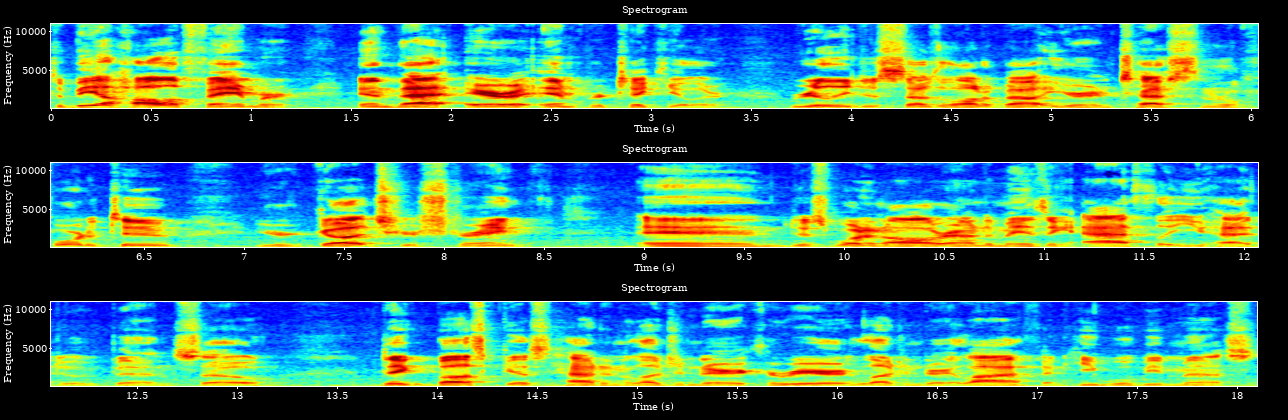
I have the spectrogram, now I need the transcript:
to be a Hall of Famer in that era in particular really just says a lot about your intestinal fortitude, your guts, your strength, and just what an all around amazing athlete you had to have been. So, Dick Butkus had a legendary career, legendary life, and he will be missed.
